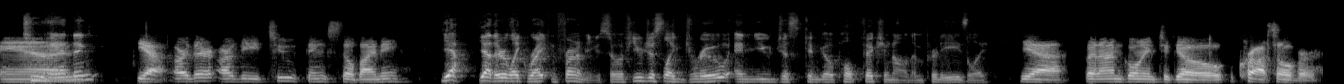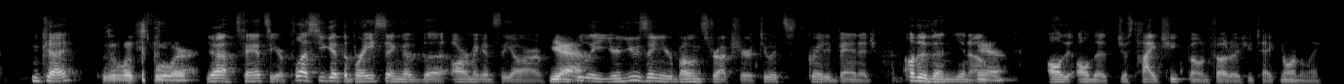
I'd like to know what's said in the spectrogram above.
and two handing. Yeah, are there are the two things still by me? Yeah, yeah, they're like right in front of you. So if you just like drew and you just can go Pulp Fiction on them pretty easily. Yeah, but I'm going to go crossover Okay. Because it looks cooler. Yeah, it's fancier. Plus, you get the bracing of the arm against the arm. Yeah, Really, you're using your bone structure to its great advantage. Other than you know yeah. all the all the just high cheekbone photos you take normally.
